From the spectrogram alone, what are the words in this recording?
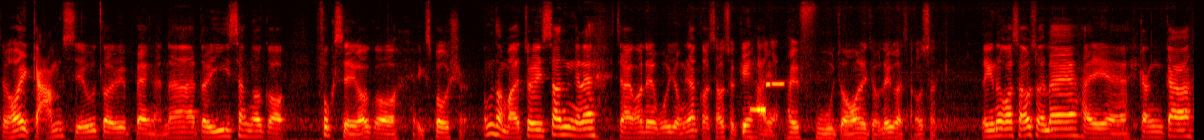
就可以減少對病人啊、對醫生嗰個輻射嗰個 exposure。咁同埋最新嘅咧，就係我哋會用一個手術機械人去輔助我哋做呢個手術，令到個手術咧係誒更加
